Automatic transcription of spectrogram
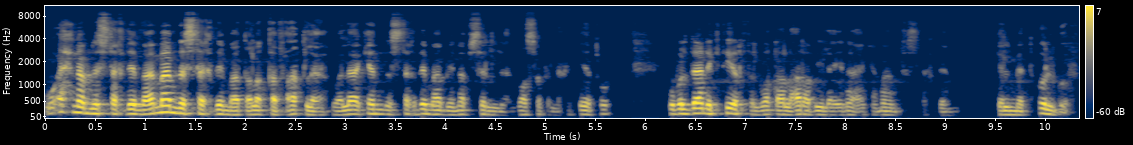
وإحنا بنستخدمها ما بنستخدمها تلقف عقله ولكن نستخدمها بنفس الوصف اللي حكيته وبلدان كثير في الوطن العربي لقيناها كمان تستخدم كلمة ألقف.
